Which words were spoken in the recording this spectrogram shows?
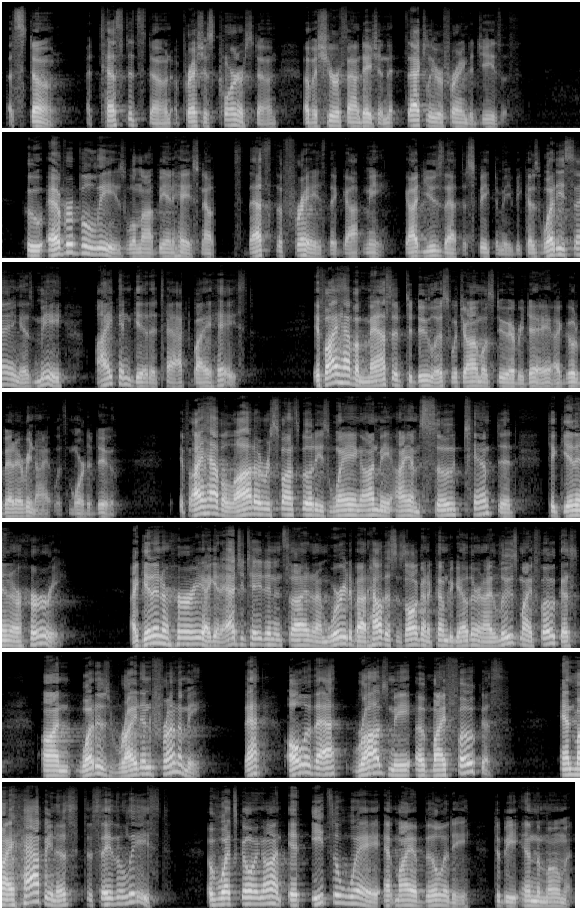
a stone, a tested stone, a precious cornerstone of a sure foundation. It's actually referring to Jesus. Whoever believes will not be in haste. Now, that's the phrase that got me. God used that to speak to me because what he's saying is, me, I can get attacked by haste. If I have a massive to do list, which I almost do every day, I go to bed every night with more to do if I have a lot of responsibilities weighing on me, I am so tempted to get in a hurry. I get in a hurry, I get agitated inside, and I'm worried about how this is all going to come together, and I lose my focus on what is right in front of me. That all of that robs me of my focus and my happiness, to say the least, of what's going on. It eats away at my ability to be in the moment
